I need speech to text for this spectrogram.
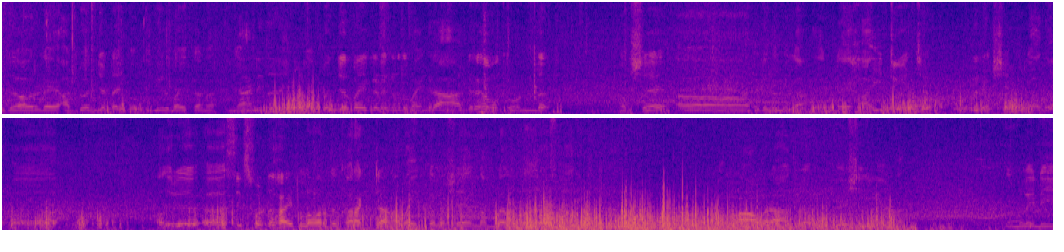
ഇത് അവരുടെ അഡ്വഞ്ചർ ടൈപ്പ് പുതിയൊരു ബൈക്കാണ് ഞാനിത് അഡ്വഞ്ചർ ബൈക്ക് എടുക്കുന്നത് ഭയങ്കര ആഗ്രഹമൊക്കെ ഉണ്ട്. പക്ഷേ എടുക്കുന്നില്ല. എന്റെ ഹൈറ്റ് വെച്ച് ഒരു രക്ഷയുമില്ലാതെ അതൊരു സിക്സ് ഫുട്ട് ഹൈറ്റുള്ളവർക്ക് കറക്റ്റാണ് ബൈക്ക് പക്ഷേ നമ്മളെ കൊണ്ട് നമ്മൾ നമ്മളിനി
